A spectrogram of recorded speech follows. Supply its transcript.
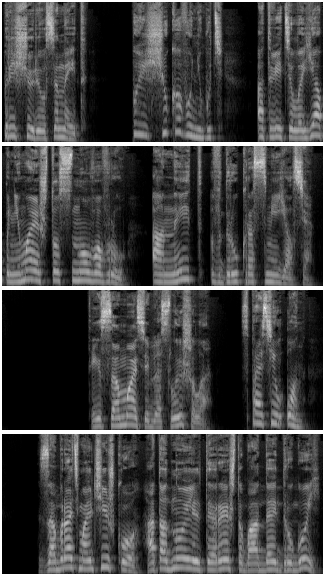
Прищурился Нейт. Поищу кого-нибудь, ответила я, понимая, что снова вру. А Нейт вдруг рассмеялся. Ты сама себя слышала? спросил он. Забрать мальчишку от одной Эльтере, чтобы отдать другой?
